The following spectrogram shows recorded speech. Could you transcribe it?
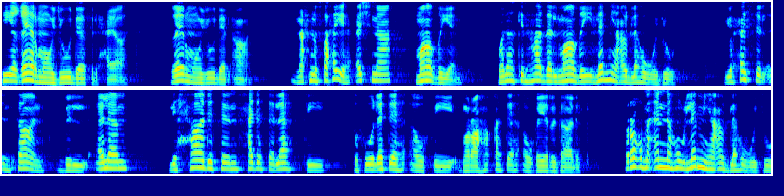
هي غير موجودة في الحياة غير موجودة الآن. نحن صحيح عشنا ماضيا ولكن هذا الماضي لم يعد له وجود. يحس الإنسان بالألم لحادث حدث له في طفولته أو في مراهقته أو غير ذلك. رغم أنه لم يعد له وجود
